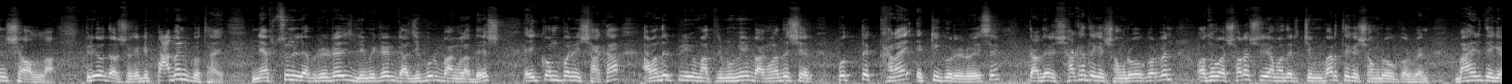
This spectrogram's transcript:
ইনশাআল্লাহ। প্রিয় দর্শক, এটি পাবেন কোথায়? Napsun laboratories limited, Gazipur, Bangladesh. এই কোম্পানির শাখা আমাদের প্রিয় মাতৃভূমি, বাংলাদেশের প্রত্যেক থানায় একটি করে রয়েছে। তাদের শাখা থেকে সংগ্রহ করবেন অথবা সরাসরি আমাদের চেম্বার থেকে সংগ্রহ করবেন। বাহির থেকে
